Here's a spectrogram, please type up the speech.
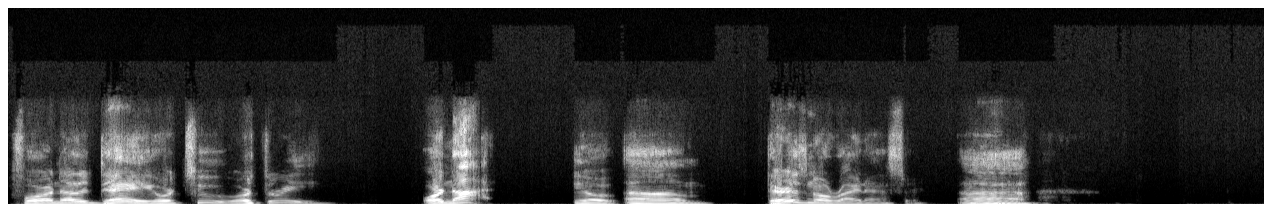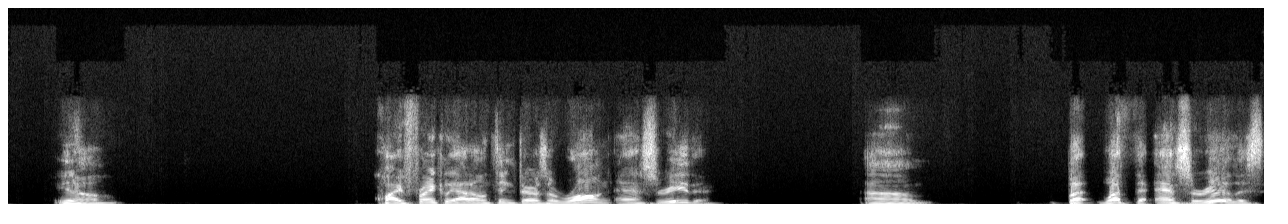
for another day or two or three or not. You know, um, there is no right answer. Uh, you know, quite frankly, I don't think there's a wrong answer either. Um, but what the answer is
